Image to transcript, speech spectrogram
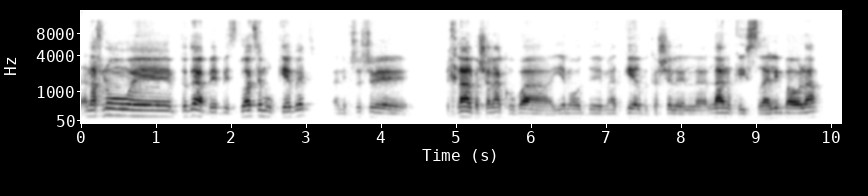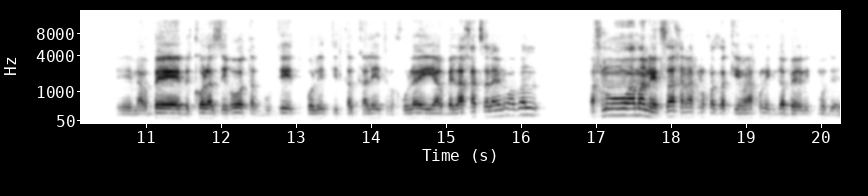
אנחנו, אה, אתה יודע, בסיטואציה מורכבת, אני חושב שבכלל בשנה הקרובה יהיה מאוד מאתגר וקשה לנו כישראלים בעולם, מהרבה בכל הזירות, תרבותית, פוליטית, כלכלית וכולי, יהיה הרבה לחץ עלינו, אבל אנחנו עם הנצח, אנחנו חזקים, אנחנו נתגבר, נתמודד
